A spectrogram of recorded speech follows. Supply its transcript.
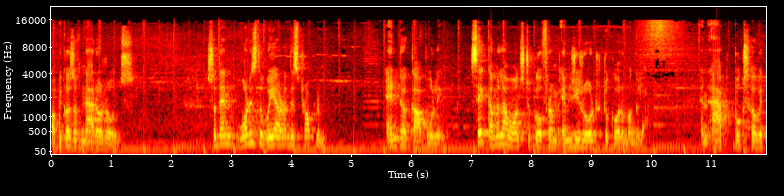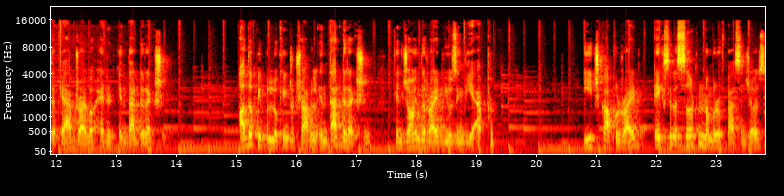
or because of narrow roads. So then, what is the way out of this problem? Enter carpooling. Say Kamala wants to go from MG Road to Koramangala. An app books her with a cab driver headed in that direction. Other people looking to travel in that direction can join the ride using the app. Each carpool ride takes in a certain number of passengers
